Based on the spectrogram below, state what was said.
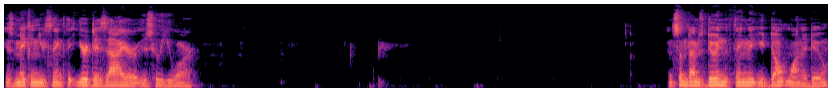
is making you think that your desire is who you are. And sometimes doing the thing that you don't want to do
